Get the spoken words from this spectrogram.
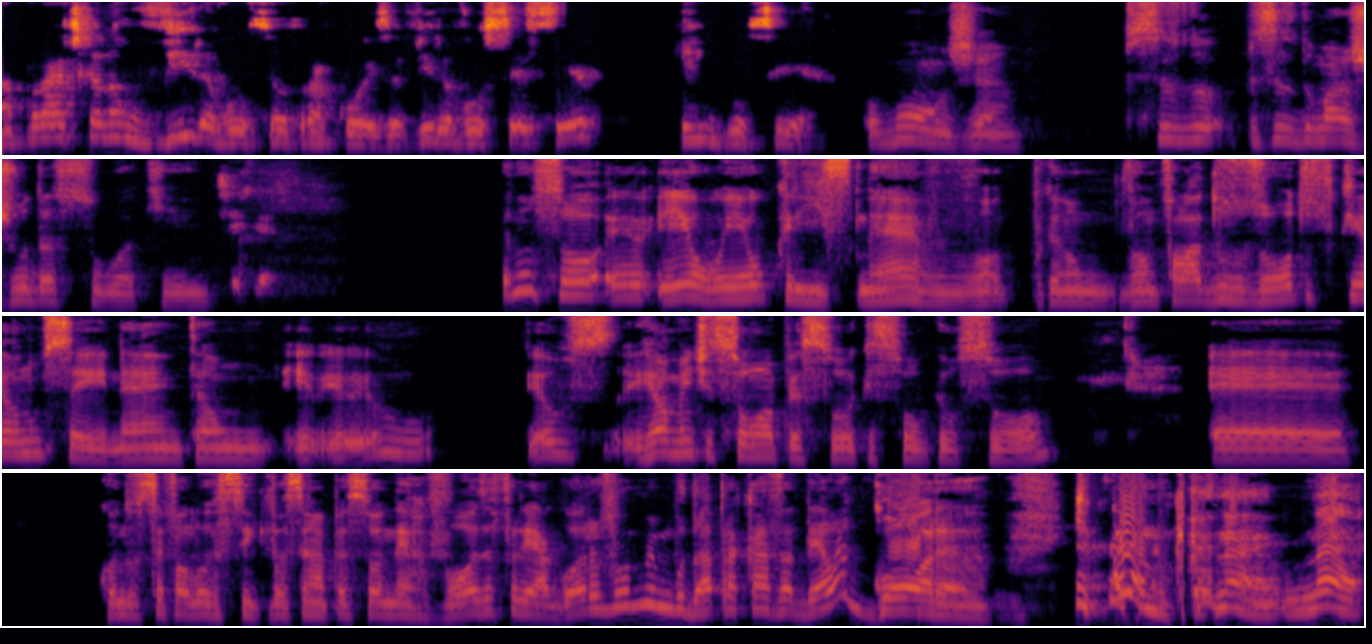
A prática não vira você outra coisa, vira você ser quem você é. Ô monja, preciso, preciso de uma ajuda sua aqui. Eu não sou, eu, eu, eu, Cris, né? Porque não vamos falar dos outros, porque eu não sei, né? Então, eu, eu, eu realmente sou uma pessoa que sou o que eu sou. É, quando você falou assim que você é uma pessoa nervosa, eu falei, agora eu vou me mudar para casa dela agora. Que como, né? né?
